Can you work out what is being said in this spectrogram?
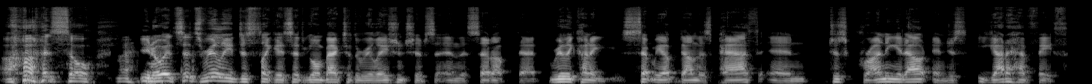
uh, so you know it's it's really just like i said going back to the relationships and the setup that really kind of set me up down this path and just grinding it out and just you got to have faith.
